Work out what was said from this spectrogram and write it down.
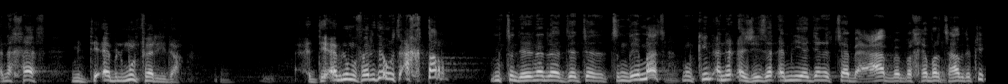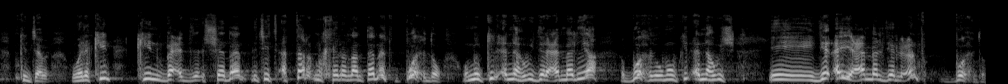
أنا خاف من الذئاب المنفردة. الذئاب المنفردة وتأخطر. من التنظيم- التنظيمات ممكن أن الأجهزة الأمنية ديالنا تتابعها بخبرتها ممكن تتابع ولكن كاين بعض الشباب اللي تيتأثر من خلال الإنترنت بوحده وممكن أنه يدير عملية بوحده وممكن أنه يدير أي عمل ديال العنف بوحده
